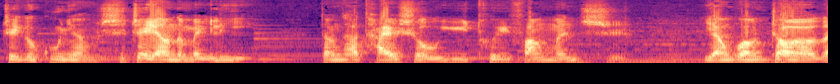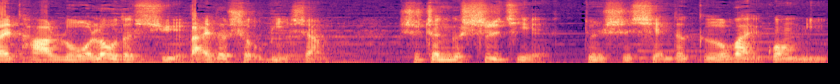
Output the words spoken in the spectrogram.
这个姑娘是这样的美丽：当她抬手欲推房门时，阳光照耀在她裸露的雪白的手臂上，使整个世界顿时显得格外光明。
